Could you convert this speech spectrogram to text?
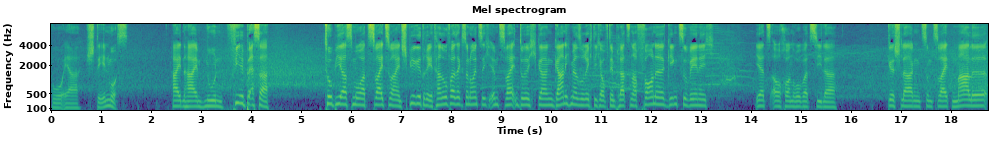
wo er stehen muss. Heidenheim nun viel besser. Tobias Mohr 2 zu 1, Spiel gedreht. Hannover 96 im zweiten Durchgang gar nicht mehr so richtig auf dem Platz nach vorne, ging zu wenig. Jetzt auch Ron Robert Zieler geschlagen zum zweiten Male.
